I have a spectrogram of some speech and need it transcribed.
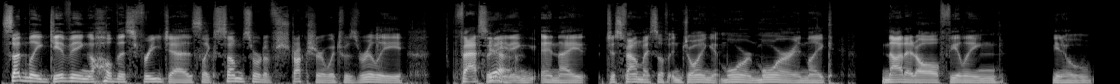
suddenly giving all this free jazz like some sort of structure which was really fascinating. And i just found myself enjoying it more and more and like not at all feeling you know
